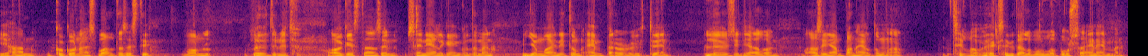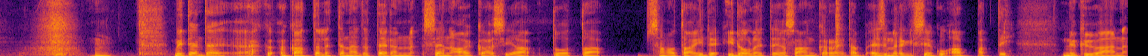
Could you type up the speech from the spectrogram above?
ihan kokonaisvaltaisesti. On löytynyt oikeastaan sen, sen jälkeen, kun tämän jo mainitun emperor yhtyeen löysin ja aloin asiaan paneutumaan silloin 90-luvun lopussa enemmän. Miten te äh, kattelette näitä teidän sen aikaisia tuota, sanotaan ide, idoleita ja sankareita? Esimerkiksi joku appatti nykyään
